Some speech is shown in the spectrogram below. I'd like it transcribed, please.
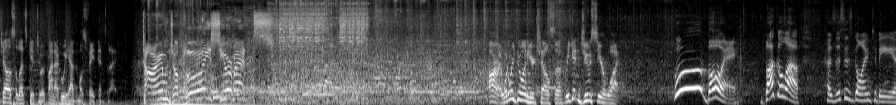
Chelsea, let's get to it. Find out who we have the most faith in tonight. Time to place your bets. All right, what are we doing here, Chelsea? we getting juicy or what? Whoo, boy. Buckle up, because this is going to be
